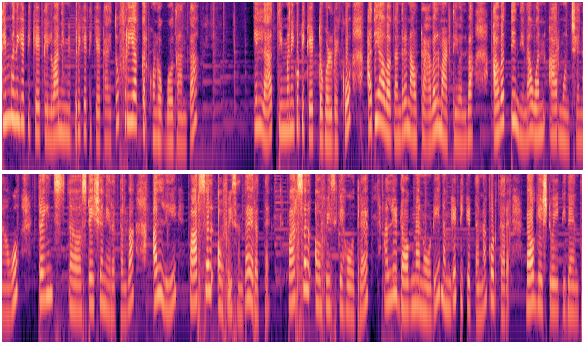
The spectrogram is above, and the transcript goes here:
ತಿಮ್ಮನಿಗೆ ಟಿಕೆಟ್ ಇಲ್ವಾ? ನಿಮ್ಮಿಬ್ಬರಿಗೆ ಟಿಕೆಟ್ ಆಯಿತು. ಫ್ರೀಯಾಗಿ ಕರ್ಕೊಂಡು ಹೋಗ್ಬೋದಾ? ಅಂತ. ಇಲ್ಲ, ತಿಮ್ಮನಿಗೂ ಟಿಕೆಟ್ ತೊಗೊಳ್ಬೇಕು. ಅದು ಯಾವಾಗ ಅಂದರೆ ನಾವು ಟ್ರಾವೆಲ್ ಮಾಡ್ತೀವಲ್ವಾ? ಅವತ್ತಿನ ದಿನ ಒನ್ ಅವರ್ ಮುಂಚೆ ನಾವು ಟ್ರೈನ್ ಸ್ಟೇಷನ್ ಇರುತ್ತಲ್ವ? ಅಲ್ಲಿ ಪಾರ್ಸಲ್ ಆಫೀಸ್ ಅಂತ ಇರುತ್ತೆ. ಪಾರ್ಸಲ್ ಆಫೀಸ್ಗೆ ಹೋದರೆ ಅಲ್ಲಿ ಡಾಗ್ನ ನೋಡಿ ನಮಗೆ ಟಿಕೆಟನ್ನು ಕೊಡ್ತಾರೆ. ಡಾಗ್ ಎಷ್ಟು ವೆಯ್ಟ್ ಇದೆ ಅಂತ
